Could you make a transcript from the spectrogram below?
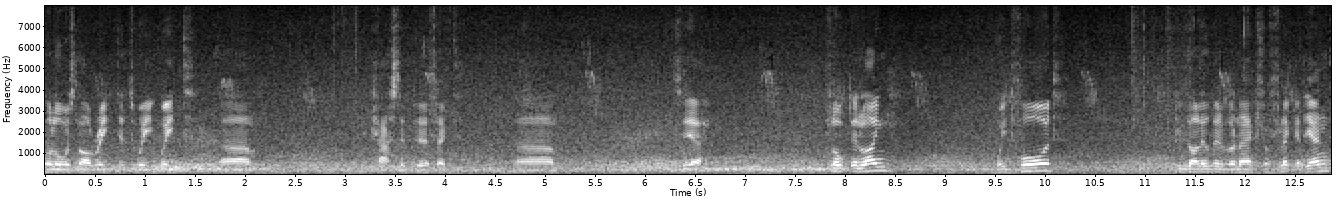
although it's not rated to 8 weight, um, cast it perfect. Um, so yeah, float in line, weight forward, give that a little bit of an extra flick at the end.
